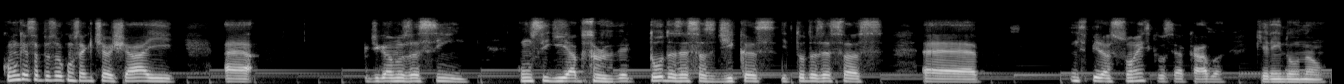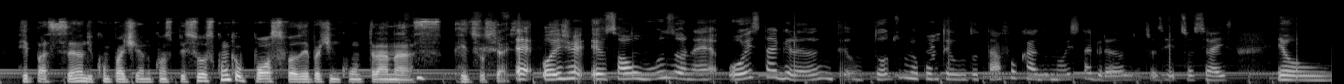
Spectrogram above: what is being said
como que essa pessoa consegue te achar e, é, digamos assim, conseguir absorver todas essas dicas e todas essas é, inspirações que você acaba, querendo ou não, repassando e compartilhando com as pessoas, como que eu posso fazer para te encontrar nas redes sociais? É, hoje eu só uso, né, o Instagram, então todo o meu conteúdo tá focado no Instagram, as outras redes sociais eu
